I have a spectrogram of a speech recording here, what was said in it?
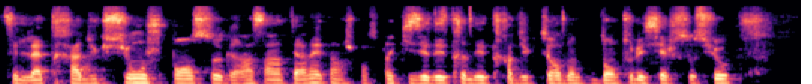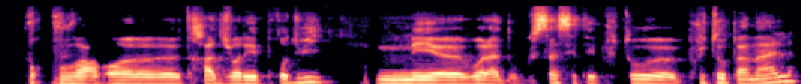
c'est de la traduction, je pense, grâce à Internet. Hein. Je pense pas qu'ils aient des, des traducteurs dans, dans, tous les sièges sociaux pour pouvoir euh, traduire les produits. Mais euh, voilà, donc ça, c'était plutôt, euh, plutôt pas mal.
